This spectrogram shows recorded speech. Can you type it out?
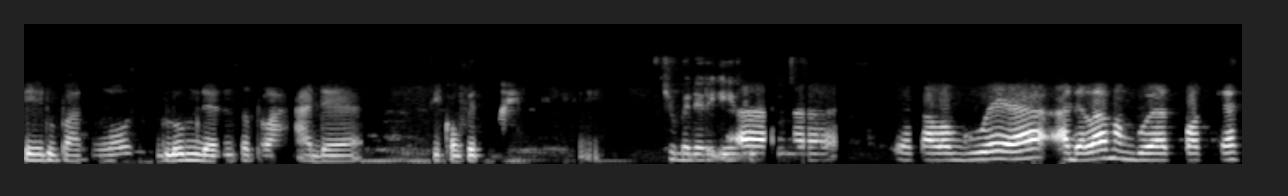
kehidupan lo sebelum dan setelah ada si COVID-19 ini? Coba dari itu. Uh, ya kalau gue ya adalah membuat podcast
